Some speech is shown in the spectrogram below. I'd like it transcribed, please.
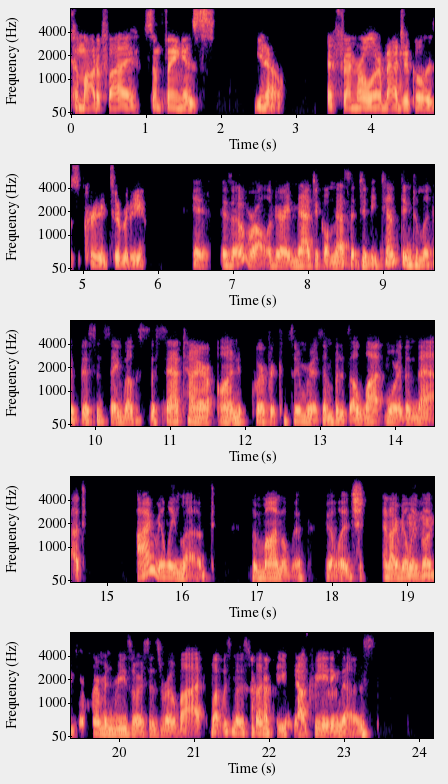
commodify something as, you know, ephemeral or magical as creativity it is overall a very magical message. It'd be tempting to look at this and say, well, this is a satire on corporate consumerism, but it's a lot more than that. I really loved the monolith village, and I really mm-hmm. loved your Herman Resources robot. What was most fun for you about creating those?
